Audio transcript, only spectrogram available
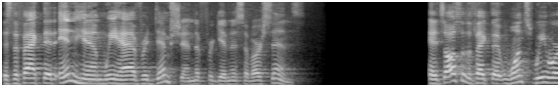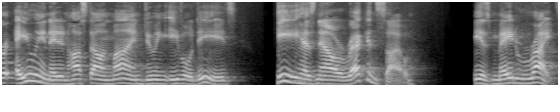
It's the fact that in Him we have redemption, the forgiveness of our sins. It's also the fact that once we were alienated and hostile in mind, doing evil deeds, He has now reconciled, He has made right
